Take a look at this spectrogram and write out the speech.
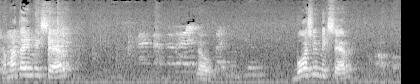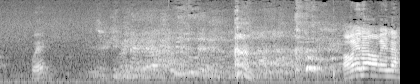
Namatay yung mixer? Low. Bukas yung mixer? We? okay lang, okay lang.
